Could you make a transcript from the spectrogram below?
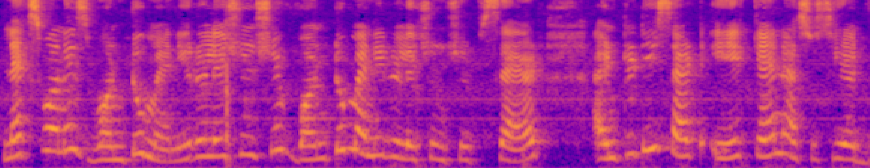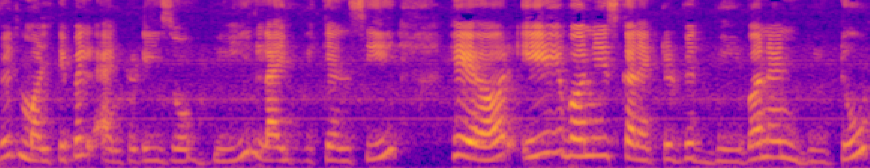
Next one is one-to-many relationship. One-to-many relationship set entity set A can associate with multiple entities of B like we can see here A1 is connected with B1 and B2,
